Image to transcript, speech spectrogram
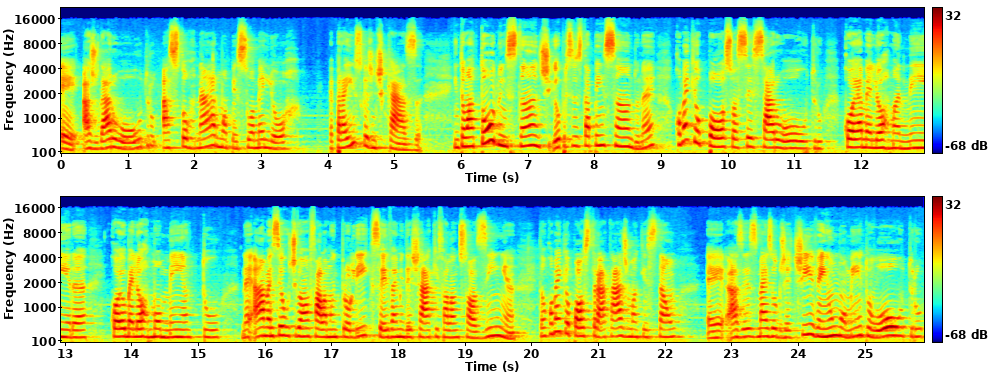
é ajudar o outro a se tornar uma pessoa melhor. É para isso que a gente casa. Então, a todo instante, eu preciso estar pensando, né? Como é que eu posso acessar o outro? Qual é a melhor maneira? Qual é o melhor momento? Né? Ah, mas se eu tiver uma fala muito prolixa, ele vai me deixar aqui falando sozinha. Então, como é que eu posso tratar de uma questão, é, às vezes, mais objetiva em um momento ou outro?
